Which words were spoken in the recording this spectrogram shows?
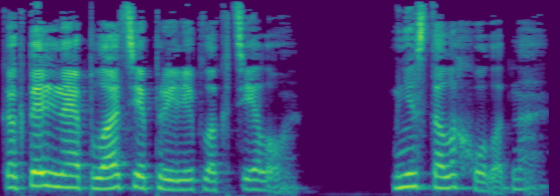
Коктейльное платье прилипло к телу. Мне стало холодно.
